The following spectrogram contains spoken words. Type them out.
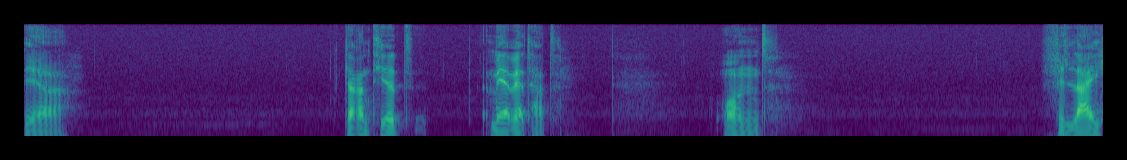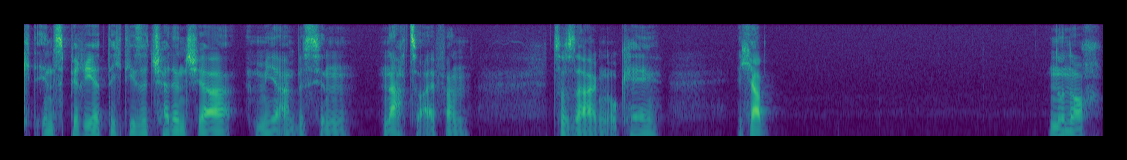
der garantiert Mehrwert hat. Und vielleicht inspiriert dich diese Challenge ja, mir ein bisschen nachzueifern, zu sagen, okay, ich habe nur noch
